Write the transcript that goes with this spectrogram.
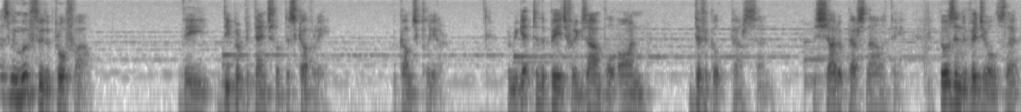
As we move through the profile, the deeper potential of discovery becomes clear. When we get to the page, for example, on difficult person, the shadow personality, those individuals that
